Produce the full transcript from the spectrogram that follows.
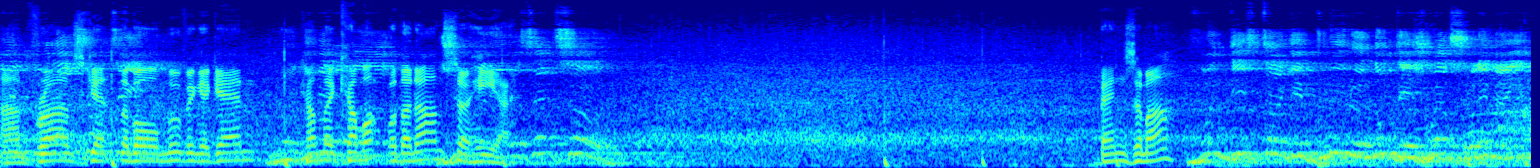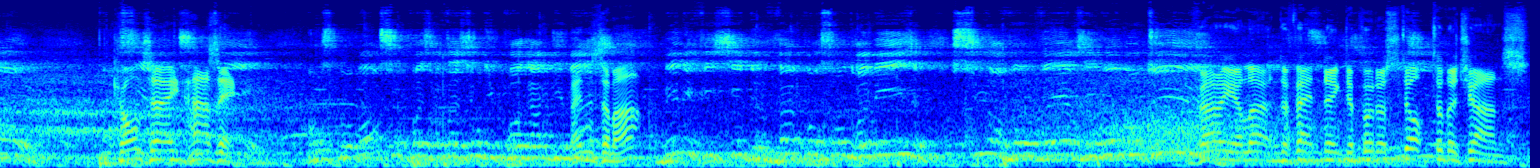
And France gets the ball moving again. Can they come up with an answer here? Benzema. Kanté has it. Benzema. Very alert defending to put a stop to the chance.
